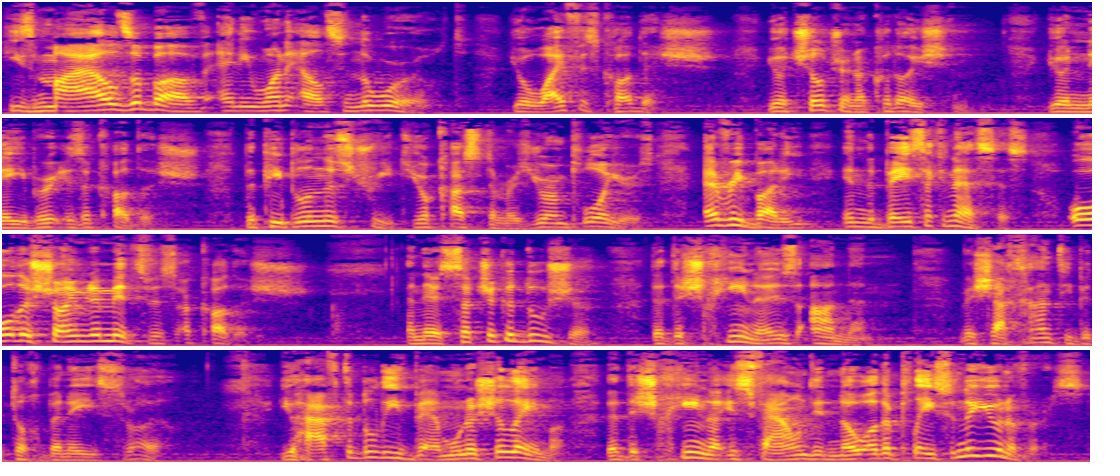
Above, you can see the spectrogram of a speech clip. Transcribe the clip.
He's miles above anyone else in the world. Your wife is Kaddish. Your children are Kadoshim. Your neighbor is a Kaddish. The people in the street, your customers, your employers, everybody in the basic Knesset, all the Shoim mitzvahs are Kaddish. And there's such a Kedusha that the Shechina is on them. V'shachanti b'toch b'nei Yisrael. You have to believe Be'emuna Shalema that the Shekhinah is found in no other place in the universe.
